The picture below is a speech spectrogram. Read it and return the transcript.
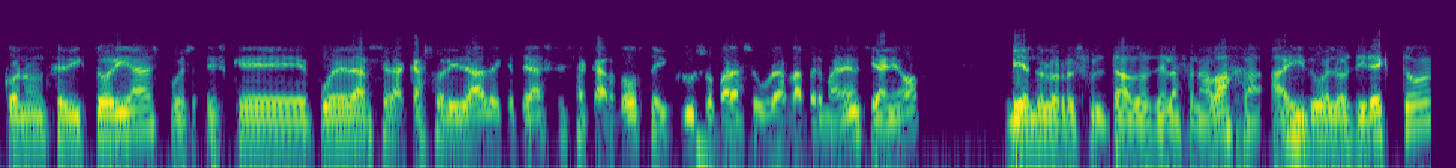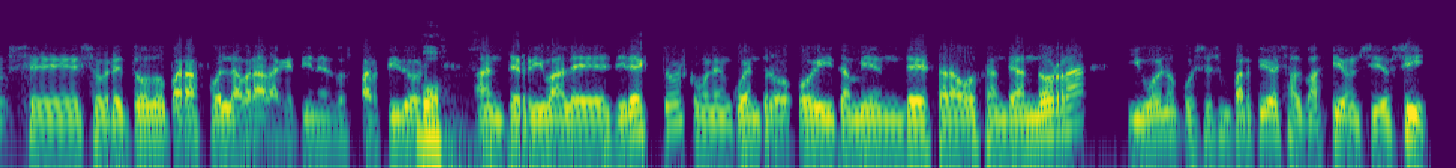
con 11 victorias, pues es que puede darse la casualidad de que tengas que sacar 12 incluso para asegurar la permanencia, ¿no? viendo los resultados de la zona baja. Hay mm. duelos directos, eh, sobre todo para Fuenlabrada, que tiene dos partidos ante rivales directos, como el encuentro hoy también de Zaragoza ante Andorra, y bueno, pues es un partido de salvación, sí o sí.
